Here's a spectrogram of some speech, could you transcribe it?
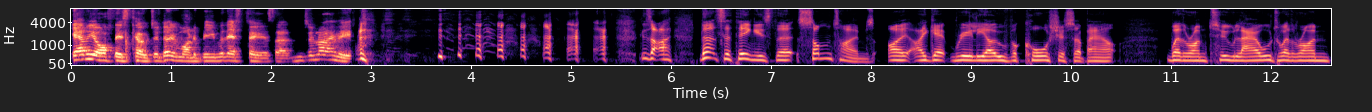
get me off this coach. I don't want to be with this person. Do you know what i mean? Because that's the thing is that sometimes I, I get really overcautious about whether I'm too loud, whether I'm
